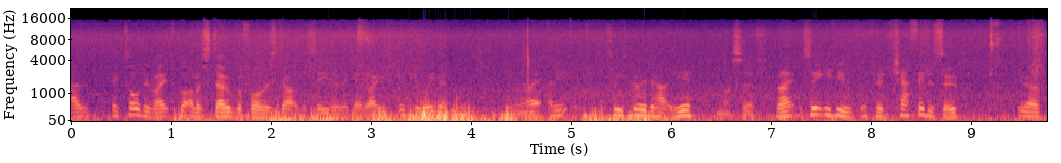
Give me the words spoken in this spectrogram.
And they told him, right, to put on a stone before they start the season again, right? He's wicked winger. Right? And he, so he's going out here, Massive. right? So if, you, if you're chaffing suit, you know, if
